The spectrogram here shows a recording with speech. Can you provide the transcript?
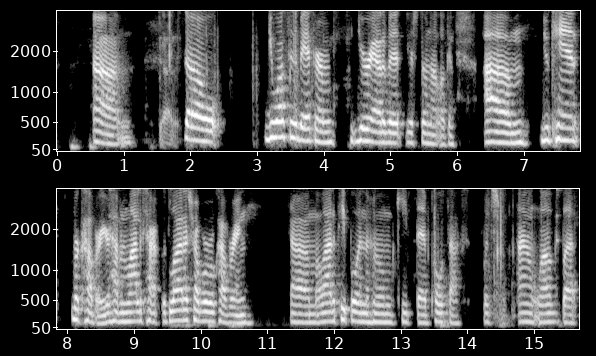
um, Got it. so you walk to the bathroom, you're out of it, you're still not looking. Um, you can't recover. You're having a lot of a lot of trouble recovering. Um, a lot of people in the home keep the pulse ox, which I don't love, but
